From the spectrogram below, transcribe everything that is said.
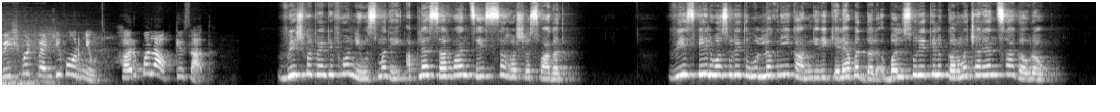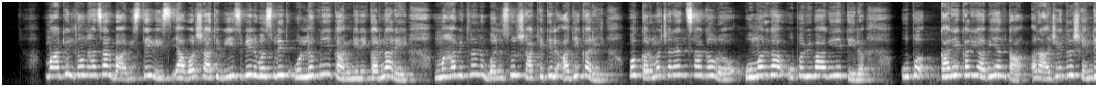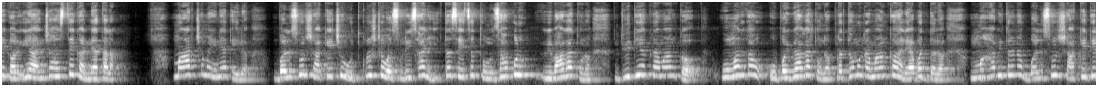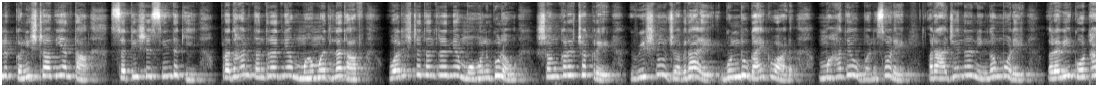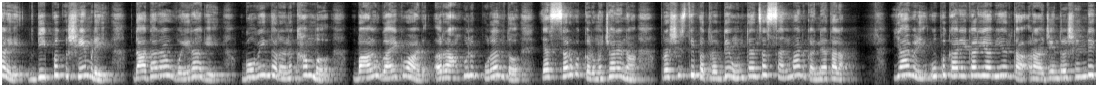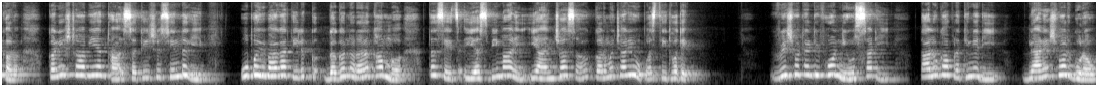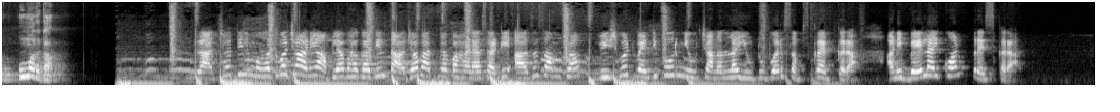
विश्व 24 न्यूज हर्पल आपके साथ. विश्व ट्वेंटी फोर न्यूजमध्ये आपल्या सर्वांचे सहर्ष स्वागत. वीज बिल वसुलीत उल्लेखनीय कामगिरी केल्याबद्दल बलसूर येथील कर्मचाऱ्यांचा गौरव. मागील दोन हजार बावीस तेवीस या वर्षात वीज बिल वसुलीत उल्लेखनीय कामगिरी करणारे महावितरण बलसूर शाखेतील अधिकारी व कर्मचाऱ्यांचा गौरव उमरगा उपविभागीयतील उप कार्यकारी अभियंता राजेंद्र शेंडेकर यांच्या हस्ते करण्यात आला. मार्च महिन्यातील बलसूर शाखेची उत्कृष्ट वसुली झाली तसेच तुळजापूर विभागातून द्वितीय क्रमांक उमरगाव उपविभागातून प्रथम क्रमांक आल्याबद्दल महावितरण बलसूर शाखेतील कनिष्ठ अभियंता सतीश सिंदकी प्रधान तंत्रज्ञ महम्मद लदाफ वरिष्ठ तंत्रज्ञ मोहन गुरव शंकर चक्रे विष्णू जगदाळे गुंडू गायकवाड महादेव बनसोडे राजेंद्र निंगमोडे रवी कोठाळे दीपक शेंबडे दादाराव वैरागे गोविंद रणखांब बाळू गायकवाड राहुल पुरंत या सर्व कर्मचाऱ्यांना प्रशस्तीपत्रक देऊन त्यांचा सन्मान करण्यात आला. यावेळी उपकार्यकारी अभियंता राजेंद्र शेंडेकर कनिष्ठ अभियंता सतीश सिंदगी उपविभागातील ग- गगन रणखांब तसेच यस बी माळी यांच्यासह कर्मचारी उपस्थित होते. विश्व ट्वेंटी फोर न्यूजसाठी तालुका प्रतिनिधी ज्ञानेश्वर गुरव उमरगा. राज्यातील महत्त्वाच्या आणि आपल्या भागातील ताज्या बातम्या पाहण्यासाठी आजच आमच्या विश्व 24 न्यूज चॅनलला यूट्यूबवर सबस्क्राईब करा आणि बेल आयकॉन प्रेस करा.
